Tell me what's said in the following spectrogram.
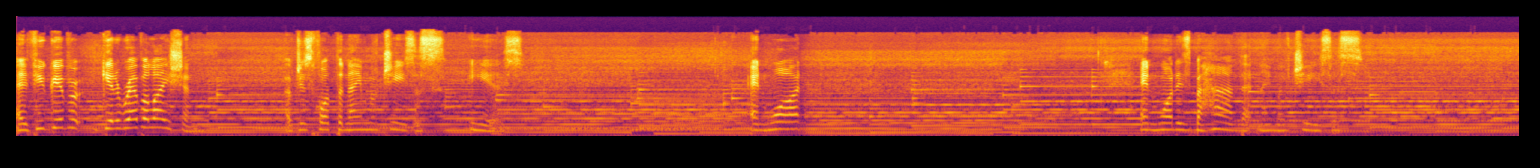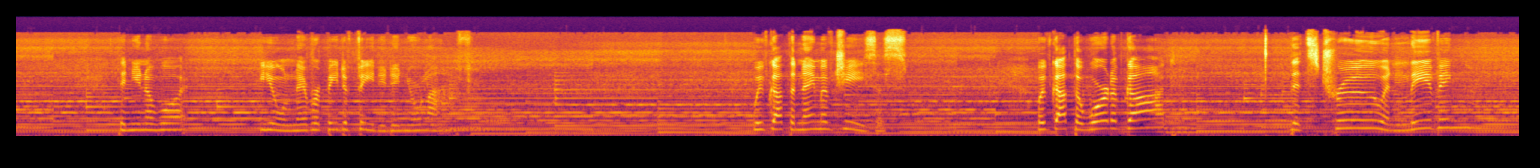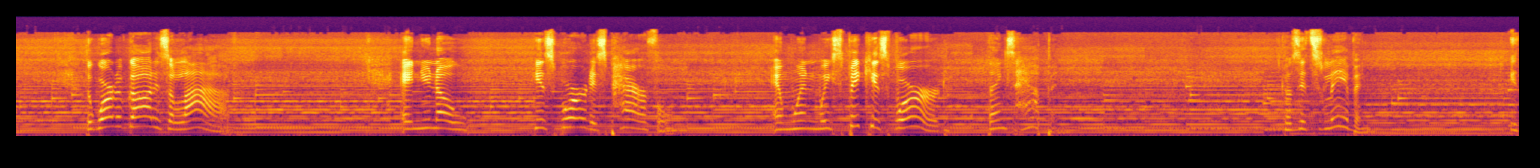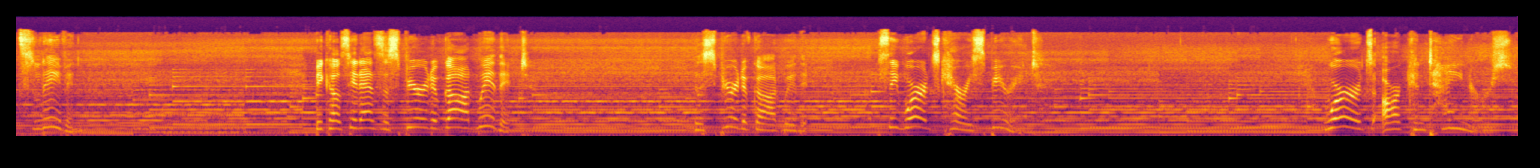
And if you give, get a revelation of just what the name of Jesus is and what and what is behind that name of Jesus, then you know what? You'll never be defeated in your life. We've got the name of Jesus. We've got the Word of God that's true and living. The Word of God is alive. And you know, His Word is powerful. And when we speak His Word, things happen. Because it's living. It's living. Because it has the Spirit of God with it. The Spirit of God with it. See, words carry spirit. Words are containers.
